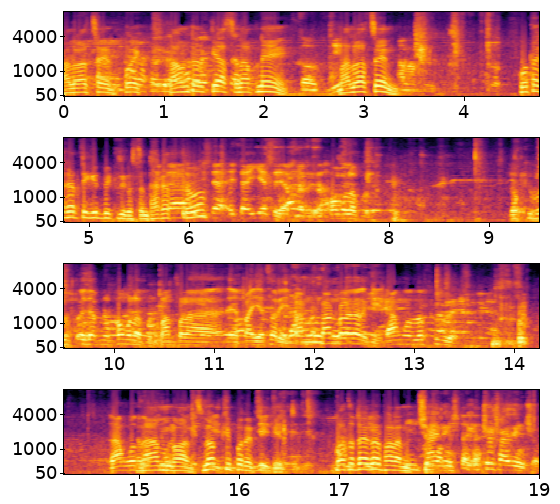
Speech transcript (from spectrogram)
ভালো আছেন? কাউন্টার কি আছেন আপনি? ভালো আছেন? কোথাকার টিকিট বিক্রি করছেন? ঢাকার তো? এটা এটা ইয়েতে আপনার কমলাপুর। লক্ষ্মীপুর আপনার কমলাপুর পানপাড়া পাইয়া সরি পানপাড়া আর কি। লক্ষ্মীপুরে। রামগঞ্জ লক্ষ্মীপুরের টিকিট। কত টাকার ভাড়া নিচ্ছে? তিনশো সাড়ে তিনশো।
